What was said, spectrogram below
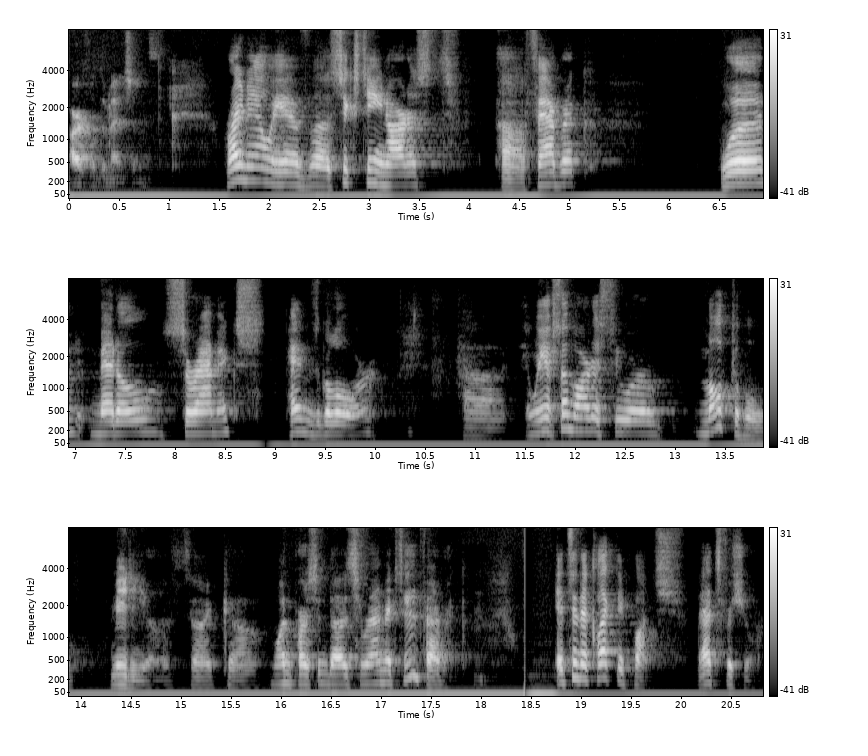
Artful Dimensions. Right now we have uh, 16 artists, uh, fabric, wood, metal, ceramics, pens galore. Uh, and we have some artists who are multiple media. It's like uh, one person does ceramics and fabric. It's an eclectic bunch, that's for sure.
